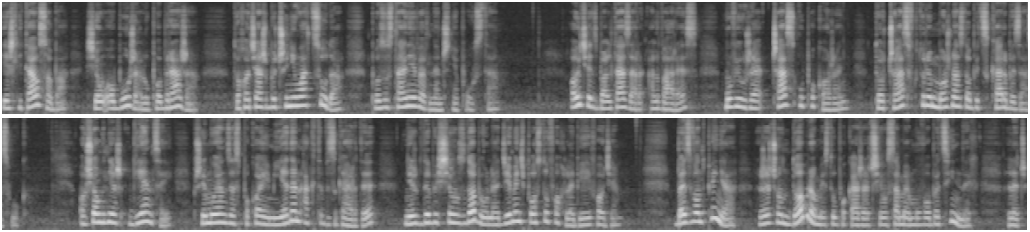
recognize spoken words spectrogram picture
Jeśli ta osoba się oburza lub obraża, to chociażby czyniła cuda, pozostanie wewnętrznie pusta. Ojciec Baltazar Alvarez mówił, że czas upokorzeń to czas, w którym można zdobyć skarby zasług. Osiągniesz więcej, przyjmując ze spokojem jeden akt wzgardy, niż gdybyś się zdobył na dziewięć postów o chlebie i wodzie. Bez wątpienia rzeczą dobrą jest upokarzać się samemu wobec innych, lecz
